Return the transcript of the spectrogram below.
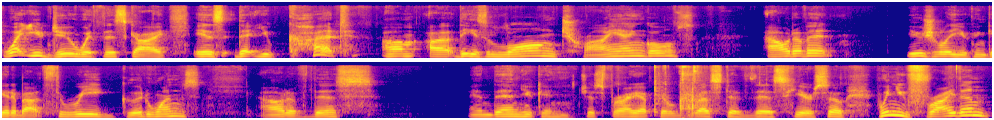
what you do with this guy is that you cut um, uh, these long triangles out of it. Usually you can get about three good ones out of this. And then you can just fry up the rest of this here. So when you fry them,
